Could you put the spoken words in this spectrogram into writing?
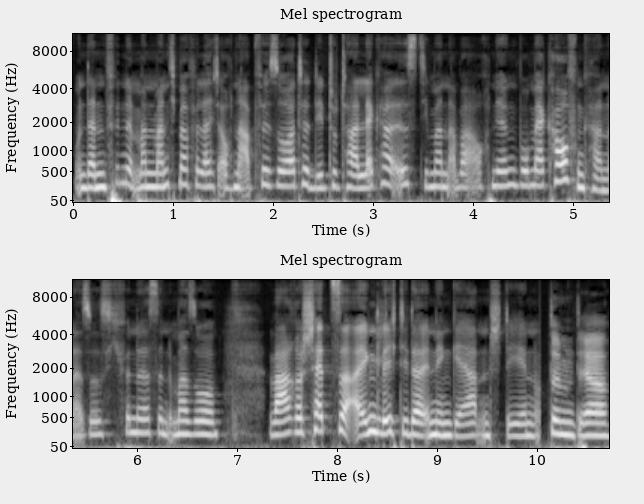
Und dann findet man manchmal vielleicht auch eine Apfelsorte, die total lecker ist, die man aber auch nirgendwo mehr kaufen kann. Also ich finde, das sind immer so wahre Schätze eigentlich, die da in den Gärten stehen. Stimmt, ja.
